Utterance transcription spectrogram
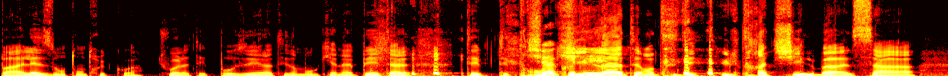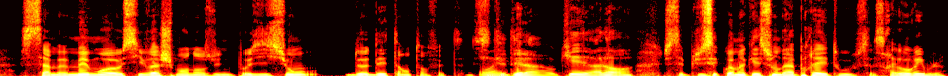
pas à l'aise dans ton truc. quoi. Tu vois, là, tu es posé, là, tu es dans mon canapé, tu es, tranquille, là, tu es, ultra chill. Bah, ça, ça me met moi aussi vachement dans une position de détente en fait. Si Ouais. tu étais là, ok, alors je sais plus c'est quoi ma question d'après et tout, ça serait horrible.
